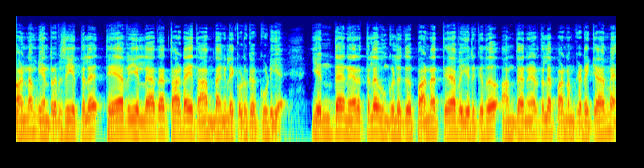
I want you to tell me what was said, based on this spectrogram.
பணம் என்ற விஷயத்தில் தேவையில்லாத தடை தாமதங்களை கொடுக்கக்கூடிய எந்த நேரத்தில் உங்களுக்கு பண தேவை இருக்குதோ அந்த நேரத்தில் பணம் கிடைக்காம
